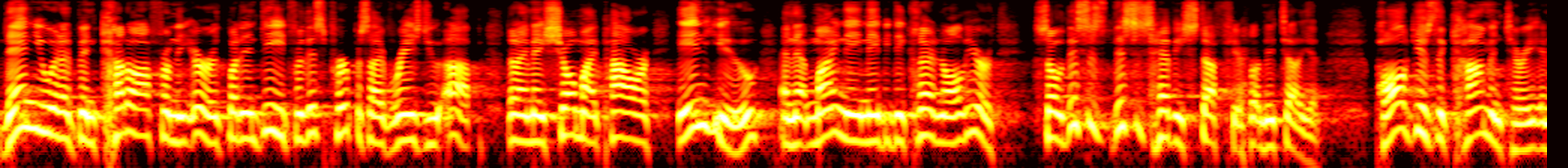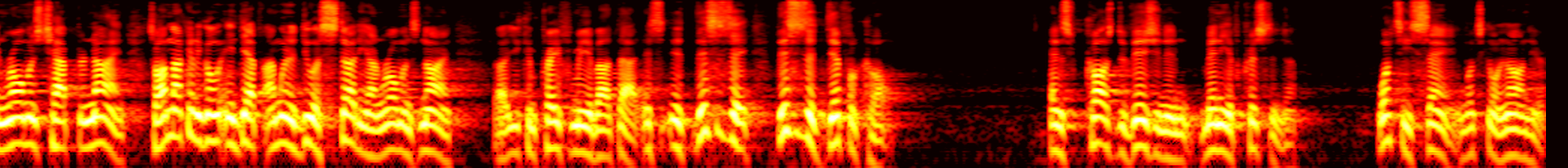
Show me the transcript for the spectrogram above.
then you would have been cut off from the earth. But indeed, for this purpose I have raised you up, that I may show my power in you, and that my name may be declared in all the earth. So this is, this is heavy stuff here, let me tell you. Paul gives the commentary in Romans chapter 9. So I'm not going to go in depth. I'm going to do a study on Romans 9. Uh, you can pray for me about that. It, this, is a, this is a difficult, and it's caused division in many of Christendom. What's he saying? What's going on here?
